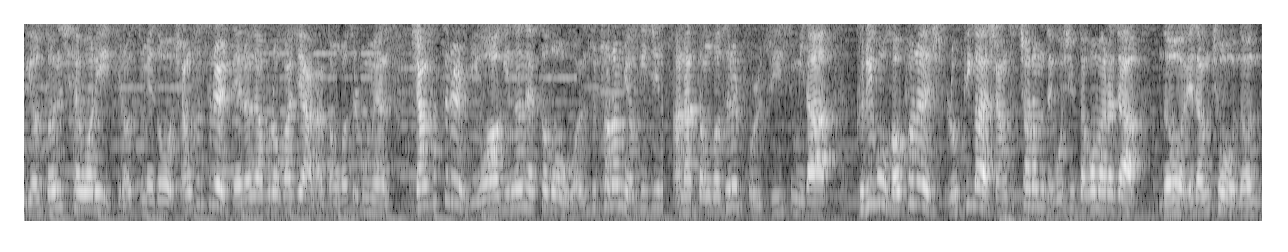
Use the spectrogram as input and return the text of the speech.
위였던 세월이 길었음에도 샹크스를 때려잡으러 가지 않았던 것을 보면 샹크스를 미워하기는 했어도 원수처럼 여기진 않았던 것을 볼 수 있습니다. 그리고 거푸는 루피가 샹크스처럼 되고 싶다고 말하자 너 애당초 넌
